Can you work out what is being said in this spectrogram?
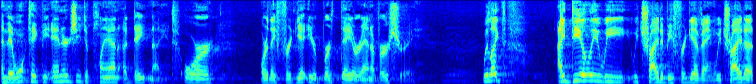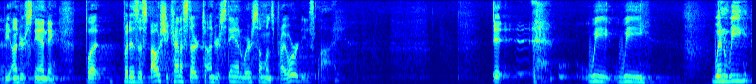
and they won't take the energy to plan a date night, or, or they forget your birthday or anniversary. We like, ideally, we, we try to be forgiving, we try to be understanding, but, but as a spouse, you kind of start to understand where someone's priorities lie. It, we, we, when we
